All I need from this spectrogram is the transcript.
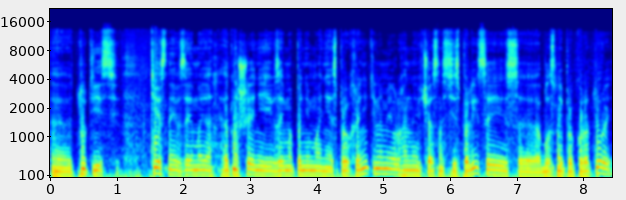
Э, Тут есть тесные взаимоотношения и взаимопонимание с правоохранительными органами, в частности с полицией, с областной прокуратурой.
